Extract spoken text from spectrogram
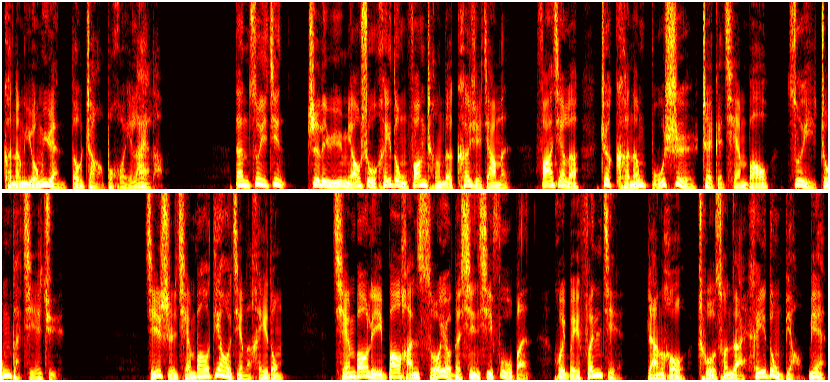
可能永远都找不回来了，但最近致力于描述黑洞方程的科学家们发现了，这可能不是这个钱包最终的结局。即使钱包掉进了黑洞，钱包里包含所有的信息副本会被分解，然后储存在黑洞表面。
